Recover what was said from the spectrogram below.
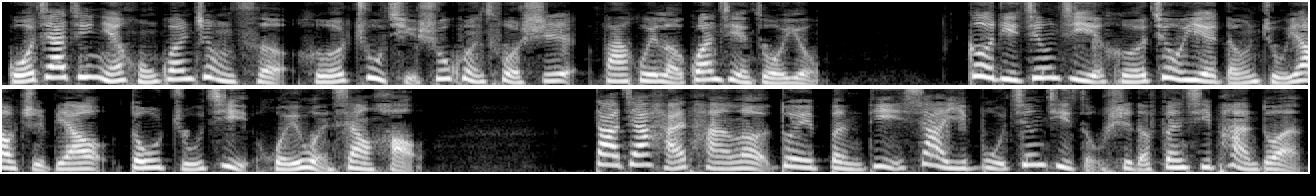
国家今年宏观政策和助企纾困措施发挥了关键作用，各地经济和就业等主要指标都逐季回稳向好。大家还谈了对本地下一步经济走势的分析判断，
